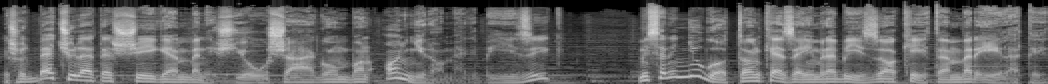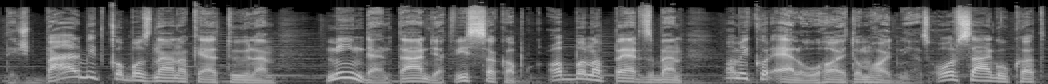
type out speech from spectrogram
és hogy becsületességemben és jóságomban annyira megbízik, miszerint nyugodtan kezeimre bízza a két ember életét, és bármit koboznának el tőlem, minden tárgyat visszakapok abban a percben, amikor elóhajtom hagyni az országukat,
